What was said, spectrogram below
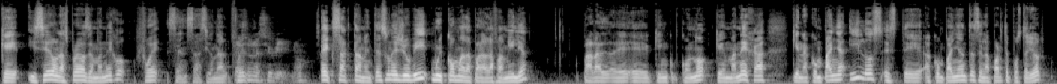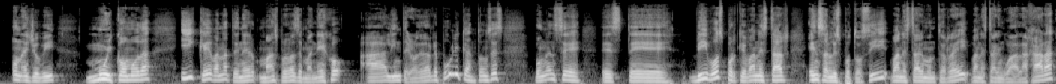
que hicieron las pruebas de manejo, fue sensacional. es un SUV, ¿no? Exactamente, es un SUV muy cómoda para la familia, para eh, eh, quien, quien maneja, quien acompaña y los este, acompañantes en la parte posterior, un SUV muy cómoda y que van a tener más pruebas de manejo al interior de la República. Entonces, pónganse este vivos porque van a estar en San Luis Potosí, van a estar en Monterrey, van a estar en Guadalajara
